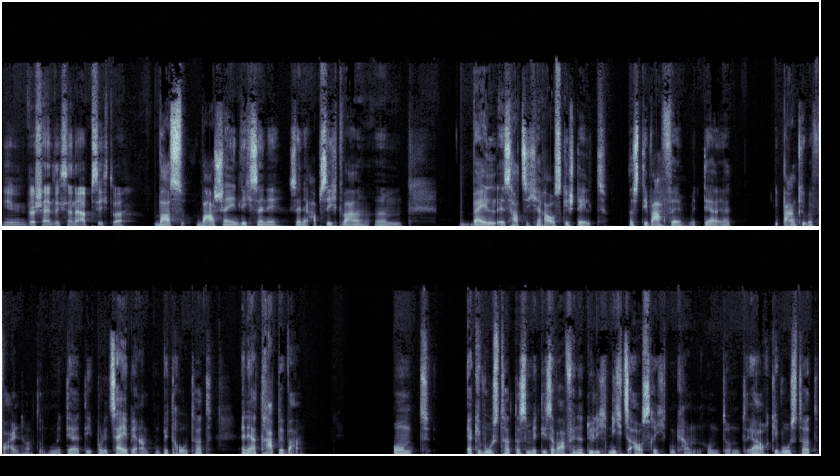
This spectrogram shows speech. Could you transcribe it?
wahrscheinlich seine Absicht war. Was wahrscheinlich seine, seine Absicht war, ähm, weil es hat sich herausgestellt, dass die Waffe, mit der er die Bank überfallen hat und mit der er die Polizeibeamten bedroht hat, eine Attrappe war. Und er gewusst hat, dass er mit dieser Waffe natürlich nichts ausrichten kann und, und er auch gewusst hat,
